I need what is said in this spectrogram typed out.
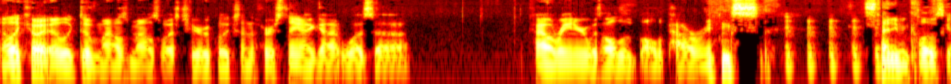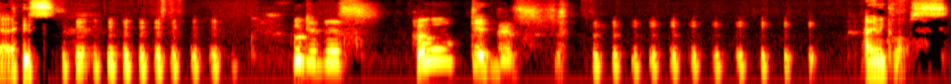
I like how I, looked up Miles Miles West HeroClix, and the first thing I got was uh, Kyle Rayner with all the all the power rings. it's not even close, guys. Who did this? Who did this? Not even close.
